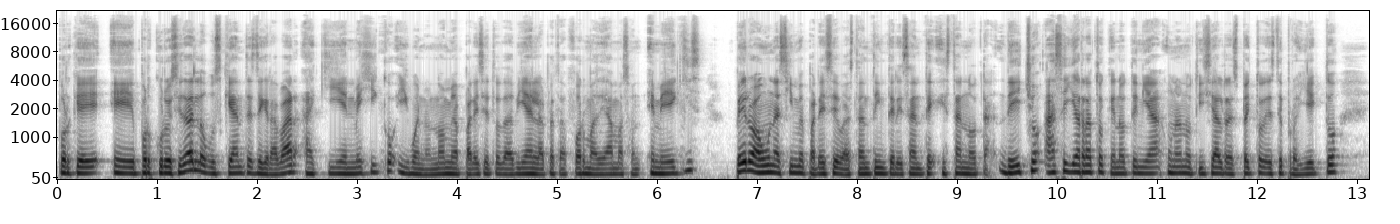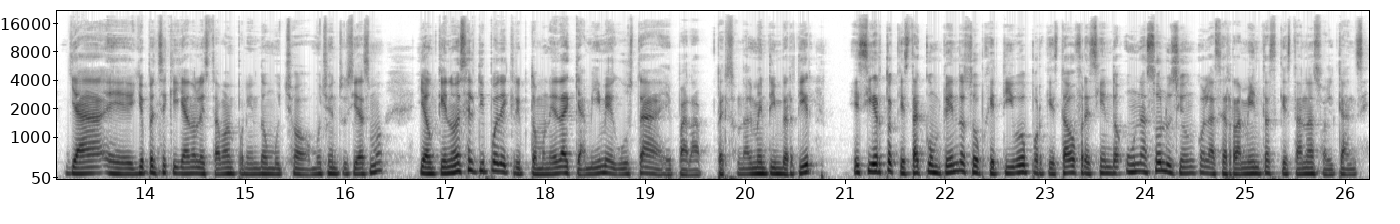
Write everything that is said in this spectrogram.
porque eh, por curiosidad lo busqué antes de grabar aquí en México y bueno, no me aparece todavía en la plataforma de Amazon MX, pero aún así me parece bastante interesante esta nota. De hecho, hace ya rato que no tenía una noticia al respecto de este proyecto, ya eh, yo pensé que ya no le estaban poniendo mucho, mucho entusiasmo, y aunque no es el tipo de criptomoneda que a mí me gusta eh, para personalmente invertir, es cierto que está cumpliendo su objetivo porque está ofreciendo una solución con las herramientas que están a su alcance.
